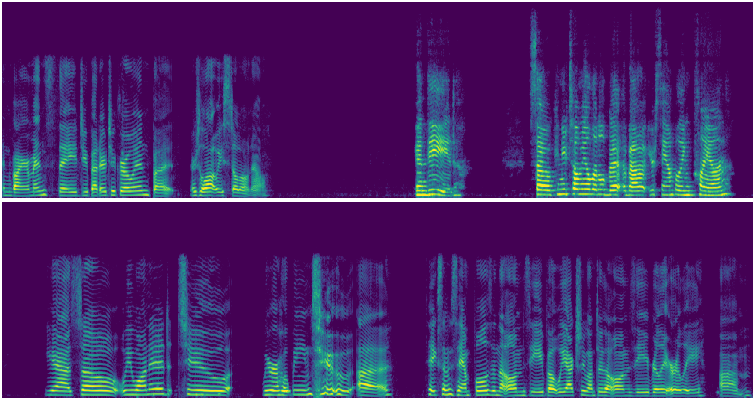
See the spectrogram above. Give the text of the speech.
environments they do better to grow in, but there's a lot we still don't know. Indeed. So can you tell me a little bit about your sampling plan? Yeah, so we wanted to, we were hoping to uh, take some samples in the OMZ, but we actually went through the OMZ really early um,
